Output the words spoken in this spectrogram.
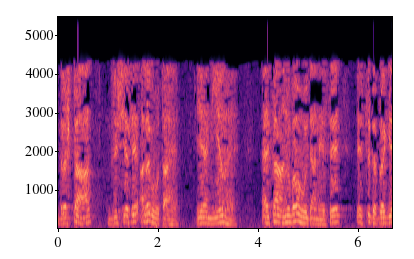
दृष्टा दृश्य से अलग होता है। यह नियम है। ऐसा अनुभव हो जाने से स्थित प्रज्ञ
